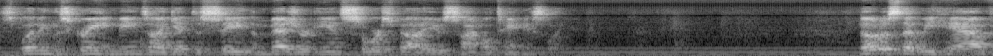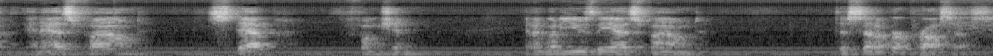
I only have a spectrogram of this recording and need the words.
Splitting the screen means I get to see the measure and source values simultaneously. Notice that we have an as found step function, and I'm going to use the as found to set up our process.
